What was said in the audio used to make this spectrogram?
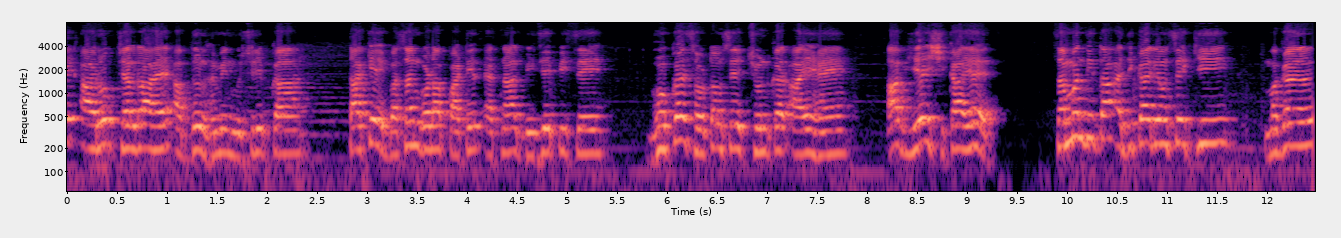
एक आरोप चल रहा है अब्दुल हमीद मुशरीफ का, ताकि बसनगौड़ा पाटिल एतनाल बीजेपी से भोकस होटों से चुनकर आए हैं। अब ये शिकायत संबंधित अधिकारियों से की, मगर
